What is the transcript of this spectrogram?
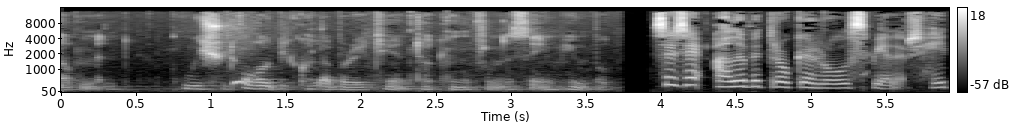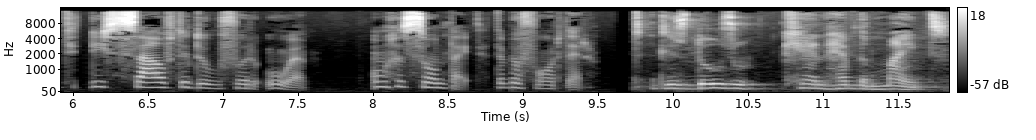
government. We should all be collaborating and talking from the same hymnbook. Sy sê alle betrokke rolspelers het dieselfde doel voor oë om gesondheid te bevorder. At least those who can have the might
